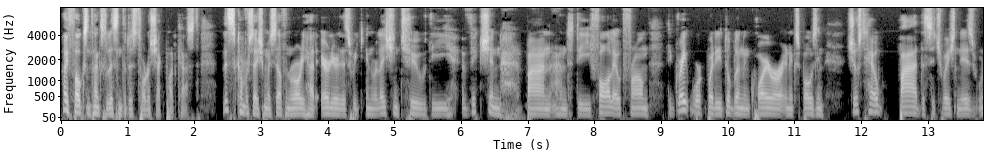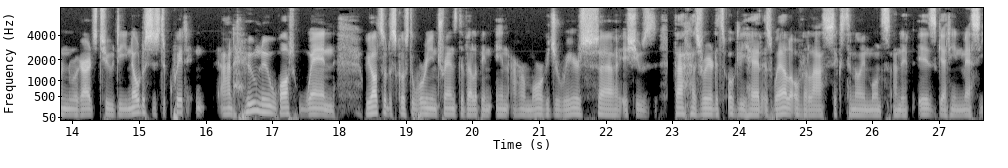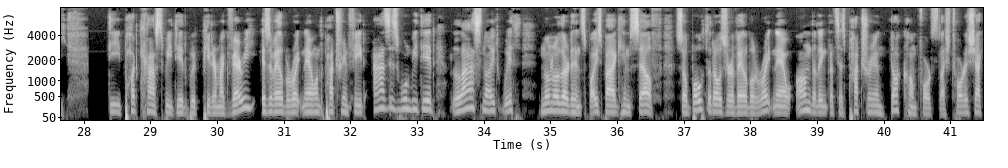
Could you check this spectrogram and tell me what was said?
Hi, folks, and thanks for listening to this Tortoise Shack podcast. This is a conversation myself and Rory had earlier this week in relation to the eviction ban and the fallout from the great work by the Dublin Inquirer in exposing just how bad the situation is in regards to the notices to quit and who knew what when. We also discussed the worrying trends developing in our mortgage arrears uh, issues. That has reared its ugly head as well over the last six to nine months, and it is getting messy. The podcast we did with Peter McVerry is available right now on the Patreon feed, as is one we did last night with none other than Spicebag himself. So both of those are available right now on the link that says patreon.com forward slash tortoiseshack.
